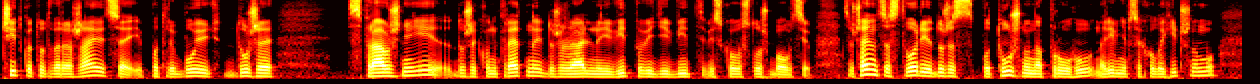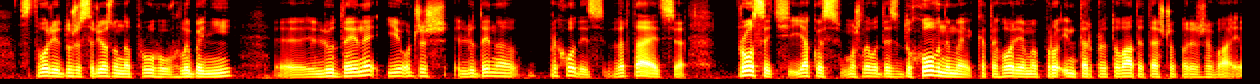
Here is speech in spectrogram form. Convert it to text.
чітко тут виражаються і потребують дуже справжньої, дуже конкретної, дуже реальної відповіді від військовослужбовців. Звичайно, це створює дуже потужну напругу на рівні психологічному, створює дуже серйозну напругу в глибині е, людини. І отже ж, людина приходить, звертається. Просить якось, можливо, десь духовними категоріями проінтерпретувати те, що переживає.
